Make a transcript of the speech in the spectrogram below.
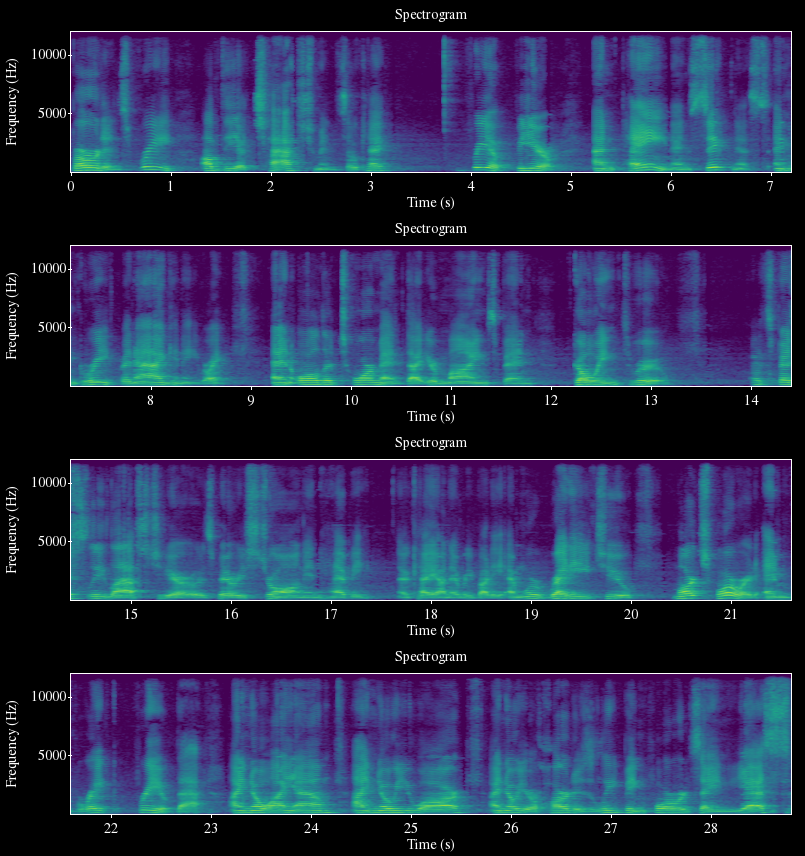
burdens, free of the attachments, okay? Free of fear and pain and sickness and grief and agony, right? And all the torment that your mind's been going through, especially last year. It was very strong and heavy, okay, on everybody. And we're ready to march forward and break free of that. I know I am. I know you are. I know your heart is leaping forward saying, yes,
